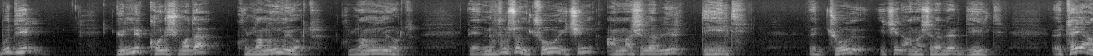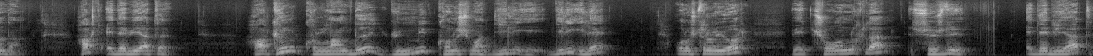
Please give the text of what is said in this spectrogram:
Bu dil günlük konuşmada kullanılmıyordu. Kullanılmıyordu. Ve nüfusun çoğu için anlaşılabilir değildi. Ve çoğu için anlaşılabilir değildi. Öte yandan halk edebiyatı halkın kullandığı günlük konuşma dili, dili ile oluşturuluyor ve çoğunlukla sözlü edebiyat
